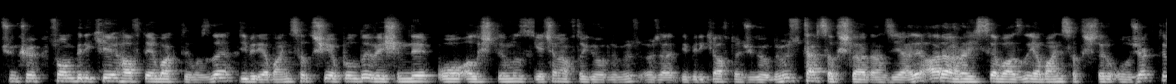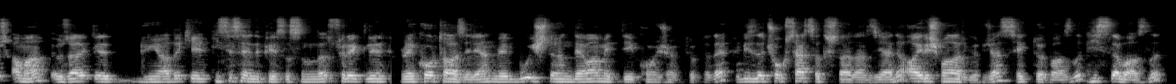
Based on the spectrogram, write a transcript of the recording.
Çünkü son 1-2 haftaya baktığımızda bir yabancı satışı yapıldı ve şimdi o alıştığımız geçen hafta gördüğümüz özellikle 1-2 hafta önce gördüğümüz ters satışlardan ziyade ara ara hisse bazlı yabancı satışları olacaktır. Ama özellikle dünyadaki hisse senedi piyasasında sürekli rekor tazeleyen ve bu işlerin devam ettiği konjonktürde de biz de çok sert satışlardan ziyade ayrışmalar göreceğiz sektör bazlı, hisse bazlı.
